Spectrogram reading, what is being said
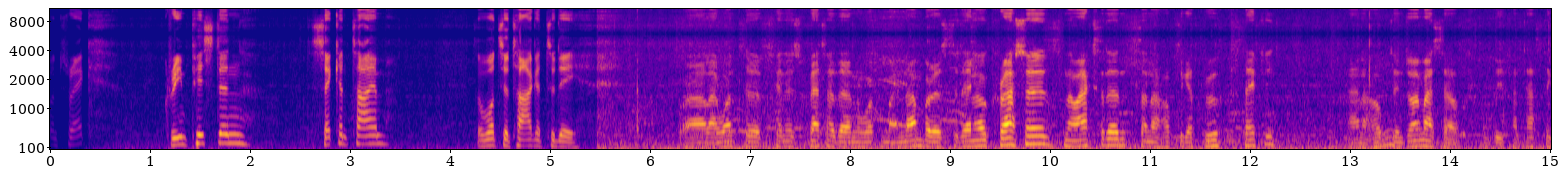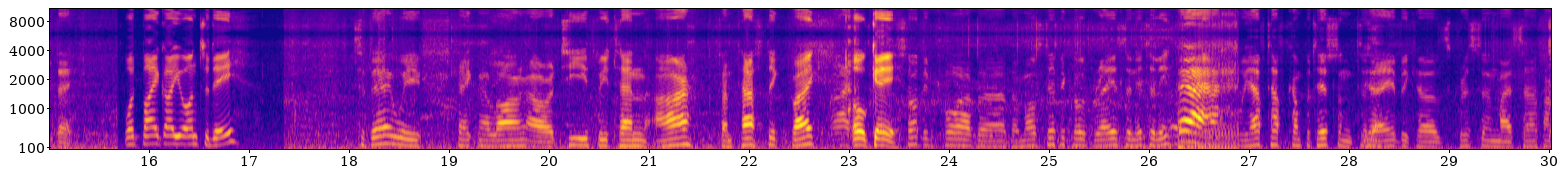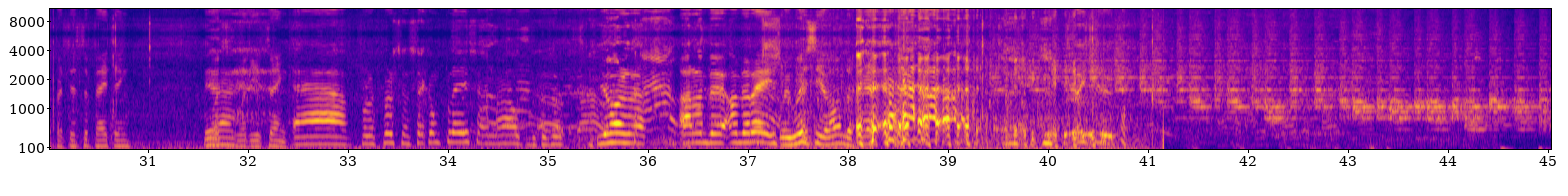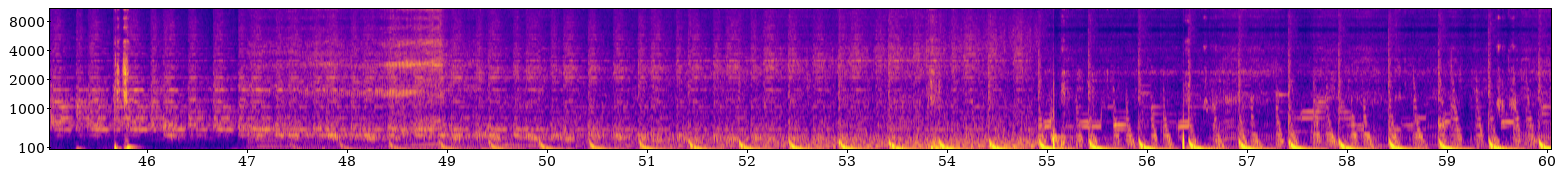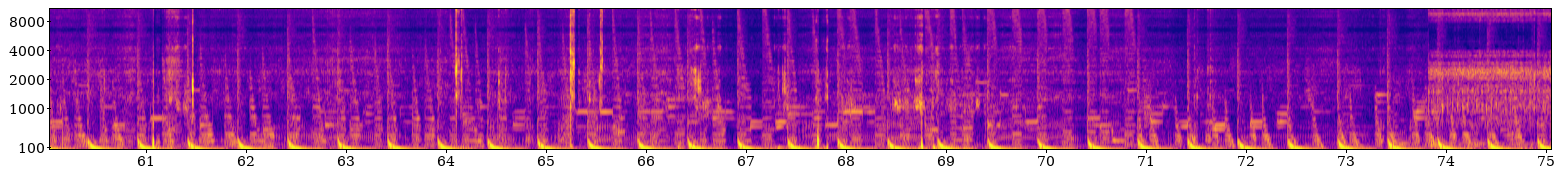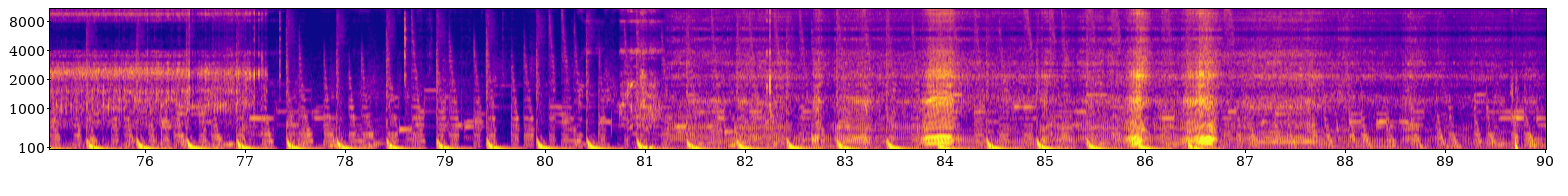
on track, green piston, the second time. So what's your target today? Well, I want to finish better than what my number is today. No crashes, no accidents, and I hope to get through safely. And I hope to enjoy myself. It'll be a fantastic day. What bike are you on today? Today we've taken along our TE310R, fantastic bike. Okay. Sorting for the, the most difficult race in Italy. Yeah. We have tough competition today because Christian and myself are participating. Yeah. What, what do you think? Uh, for the first and second place, I'm out because of you're uh, are on the on the race. We wish you all the best. Thank you.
